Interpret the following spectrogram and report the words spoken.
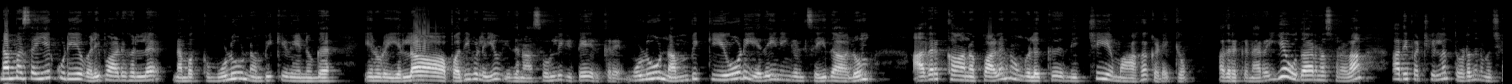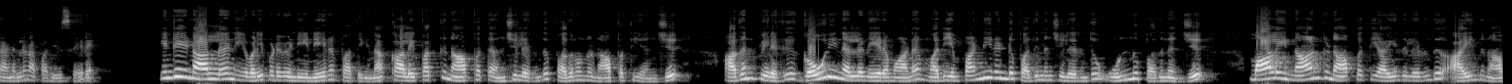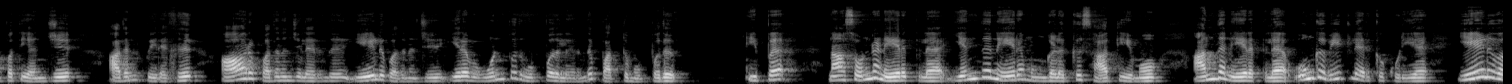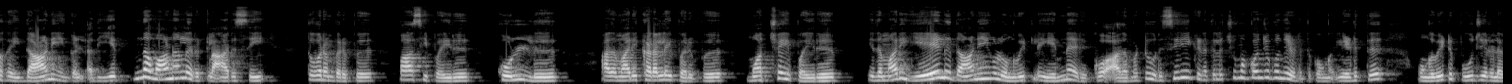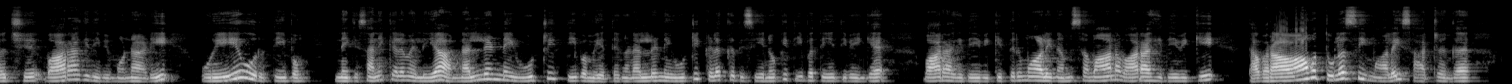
நம்ம செய்யக்கூடிய வழிபாடுகளில் நமக்கு முழு நம்பிக்கை வேணுங்க. என்னுடைய எல்லா பதிவுலையும் இதை நான் சொல்லிக்கிட்டே இருக்கிறேன். முழு நம்பிக்கையோடு எதை நீங்கள் செய்தாலும் அதற்கான பலன் உங்களுக்கு நிச்சயமாக கிடைக்கும். அதற்கு நிறைய உதாரணம் சொல்லலாம். அதை பற்றியெல்லாம் தொடர்ந்து நம்ம சேனலில் நான் பதிவு செய்கிறேன் இன்றைய நாளில் நீங்கள் வழிபட வேண்டிய நேரம் பார்த்தீங்கன்னா காலை பத்து நாற்பத்தி அஞ்சுலேருந்து பதினொன்று நாற்பத்தி அஞ்சு அதன் பிறகு கௌரி நல்ல நேரமான மதியம் பன்னிரெண்டு பதினஞ்சிலிருந்து ஒன்று பதினஞ்சு மாலை நான்கு நாற்பத்தி ஐந்திலிருந்து ஐந்து நாற்பத்தி அஞ்சு அதன் பிறகு ஆறு பதினஞ்சிலிருந்து ஏழு பதினஞ்சு இரவு ஒன்பது முப்பதுலேருந்து பத்து முப்பது. இப்போ நான் சொன்ன நேரத்தில் எந்த நேரம் உங்களுக்கு சாத்தியமோ அந்த நேரத்தில் உங்கள் வீட்டில் இருக்கக்கூடிய ஏழு வகை தானியங்கள் அது என்னவானாலும் இருக்கலாம் அரிசி துவரம்பருப்பு பாசிப்பயிறு கொள்ளு அது மாதிரி கடலைப்பருப்பு மொச்சை பயிறு இதை மாதிரி ஏழு தானியங்கள் உங்கள் வீட்டில் என்ன இருக்கோ அதை மட்டும் ஒரு சிறிய கிணத்துல சும்மா கொஞ்சம் கொஞ்சம் எடுத்துக்கோங்க. எடுத்து உங்கள் வீட்டு பூஜையில் வச்சு வாராகி தேவி முன்னாடி ஒரே ஒரு தீபம். இன்னைக்கு சனிக்கிழமை இல்லையா? நல்லெண்ணெய் ஊற்றி தீபம் ஏற்றுங்க நல்லெண்ணெய் ஊற்றி கிழக்கு திசையை நோக்கி தீபத்தை ஏற்றி வைங்க. வாராகி தேவிக்கு திருமாலின் அம்சமான வாராகி தேவிக்கு தவறாமல் துளசி மாலை சாற்றுங்க.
